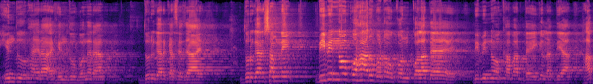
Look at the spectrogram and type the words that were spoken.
হিন্দু ভাইরা, হিন্দু বোনেরা দুর্গার কাছে যায়। দুর্গার সামনে বিভিন্ন উপহার বড় কোন কলা দেয়। বিভিন্ন খাবার দেয়, এগুলা দিয়া হাত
